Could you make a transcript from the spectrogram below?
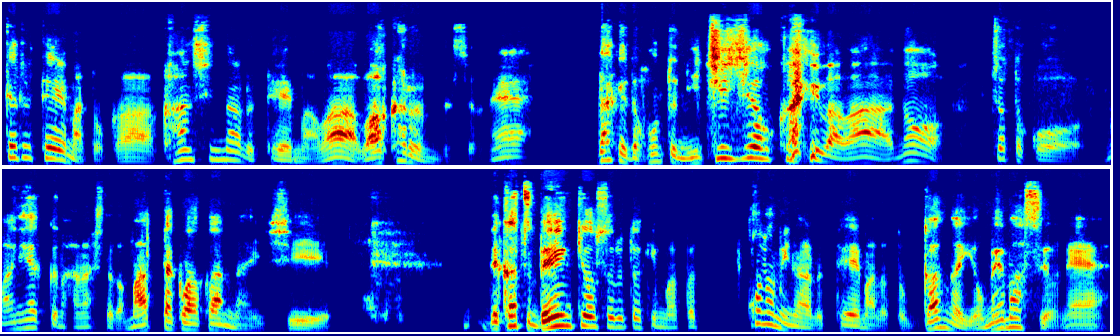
てるテーマとか、関心のあるテーマはわかるんですよね。だけど本当日常会話はの、ちょっとこう、マニアックな話とか全くわかんないし、で、かつ勉強するときもやっぱ好みのあるテーマだとガンガン読めますよね。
